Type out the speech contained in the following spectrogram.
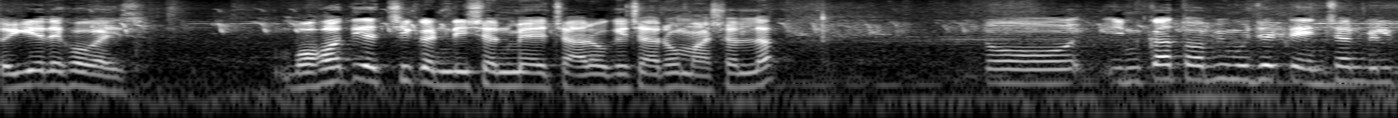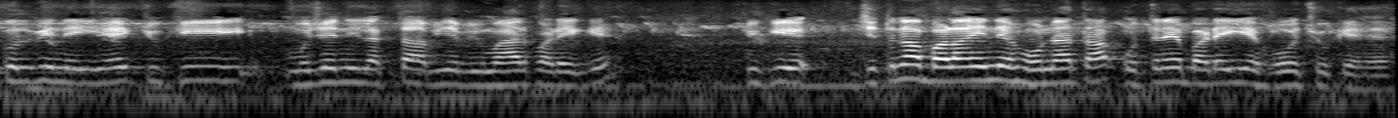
तो ये देखो भाई बहुत ही अच्छी कंडीशन में है चारों के चारों, माशाल्लाह। तो इनका तो अभी मुझे टेंशन बिल्कुल भी नहीं है, क्योंकि मुझे नहीं लगता अब ये बीमार पड़ेंगे। क्योंकि जितना बड़ा इन्हें होना था, उतने बड़े ये हो चुके हैं।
